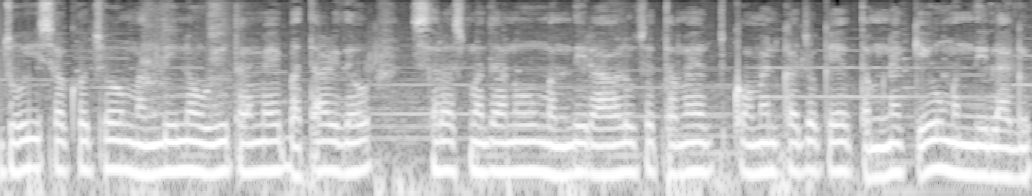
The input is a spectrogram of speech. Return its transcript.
જોઈ શકો છો મંદિરનો વ્યૂ તમે બતાવી દઉં. સરસ મજાનું મંદિર આવેલું છે. તમે કોમેન્ટ કરજો કે તમને કેવું મંદિર લાગ્યું.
